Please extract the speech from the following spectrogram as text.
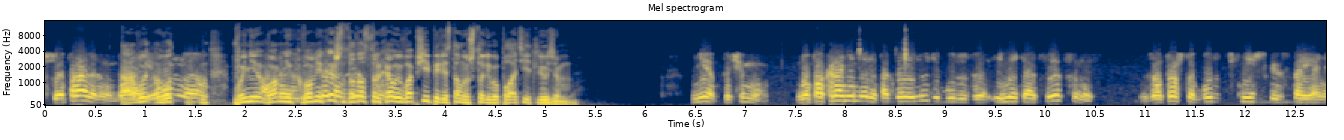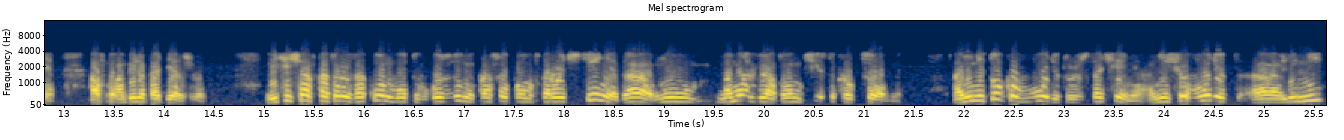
Все правильно, да. А вы, вот, он, вы не, вам, не, вам не кажется, тогда страховые вообще перестанут что-либо платить людям? Нет, почему? Ну, по крайней мере, тогда и люди будут иметь ответственность за то, что будут техническое состояние автомобиля поддерживать. Ведь сейчас, который закон вот в Госдуме прошел, по-моему, второе чтение, да, ну, на мой взгляд, он чисто коррупционный. Они не только вводят ужесточение, они еще вводят э, лимит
